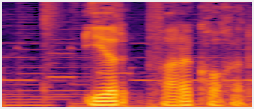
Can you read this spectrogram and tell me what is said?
Ihr Pfarrer Kocher.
